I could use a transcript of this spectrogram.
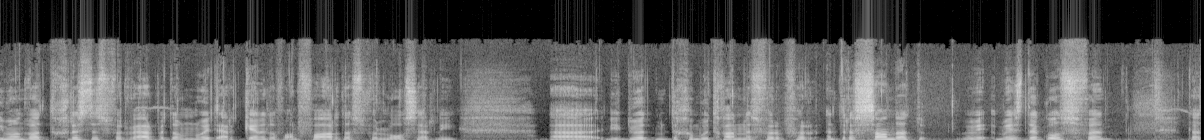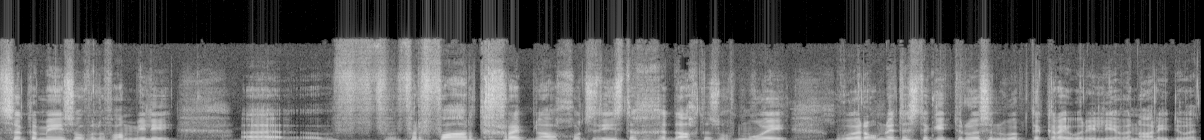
iemand wat Christus verwerp het om nooit erken het of aanvaar as verlosser nie. Uh die dood moet tegemoet gaan. Is vir vir interessant dat mense dikwels vind dat sulke mense of hulle familie uh vervaard gryp na godsdienstige gedagtes of mooi woorde om net 'n stukkie troos en hoop te kry oor die lewe na die dood.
